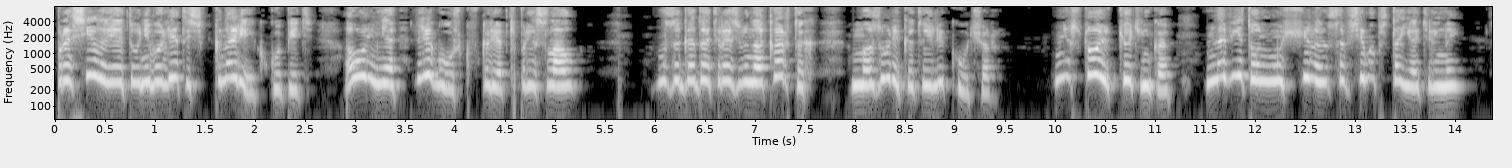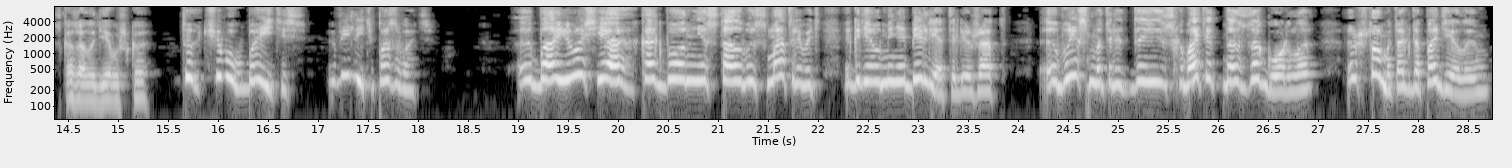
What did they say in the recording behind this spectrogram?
Просила я это у него летось канарейку купить, а он мне лягушку в клетке прислал. Загадать разве на картах, мазурик это или кучер? Не стоит, тетенька, на вид он мужчина совсем обстоятельный, — сказала девушка. — Да чего вы боитесь? Велите позвать. — Боюсь я, как бы он не стал высматривать, где у меня билеты лежат. Высмотрит, да и схватит нас за горло. Что мы тогда поделаем?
